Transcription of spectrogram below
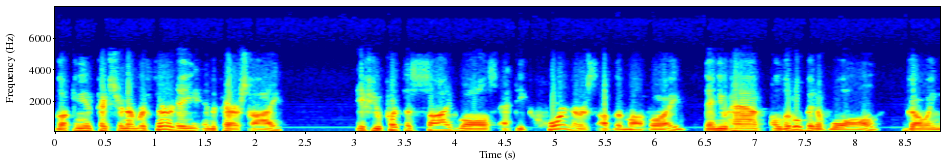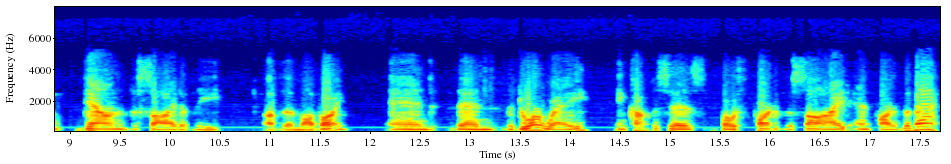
Looking at picture number 30 in the Perish Chai, if you put the side walls at the corners of the mavoi, then you have a little bit of wall, going down the side of the of the mavoi, and then the doorway encompasses both part of the side and part of the back,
